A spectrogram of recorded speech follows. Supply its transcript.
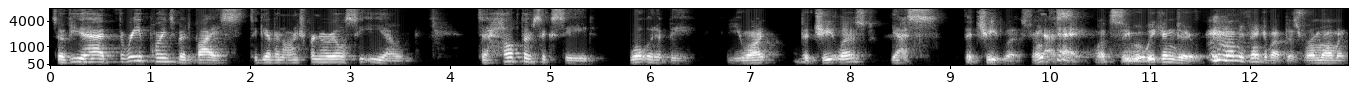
So if you had three points of advice to give an entrepreneurial CEO to help them succeed, what would it be? You want the cheat list? Yes. The cheat list. Okay, yes. let's see what we can do. Let me think about this for a moment.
